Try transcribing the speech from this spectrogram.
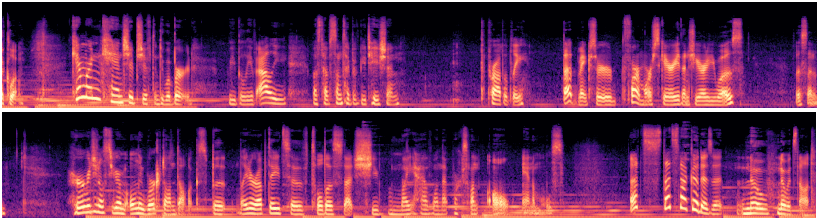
a clone. Cameron can shapeshift into a bird, we believe Allie must have some type of mutation. Probably. That makes her far more scary than she already was. Listen, her original serum only worked on dogs, but later updates have told us that she might have one that works on all animals. That's that's not good, is it? No, no it's not.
